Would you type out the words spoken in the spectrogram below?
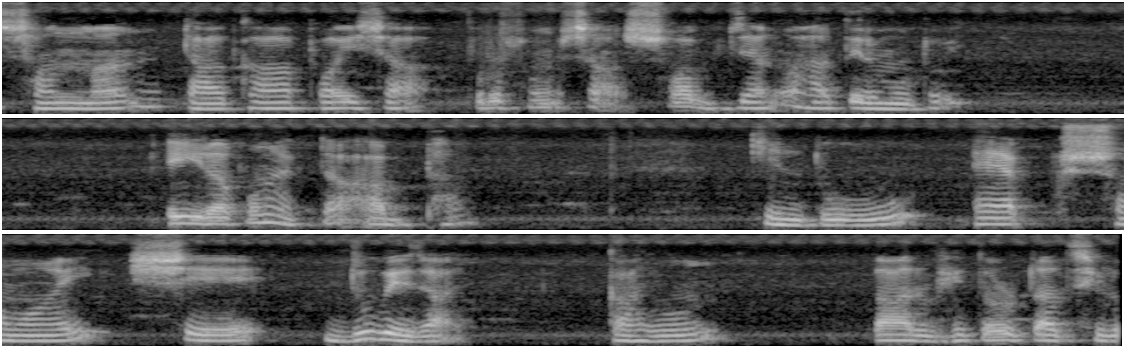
সম্মান, টাকা, পয়সা, প্রশংসা সব যেন হাতের মুঠোয়। এই রকম একটা আভ্যাস কিন্তু এক সময় সে ডুবে যায়, কারণ তার ভিতরটা ছিল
